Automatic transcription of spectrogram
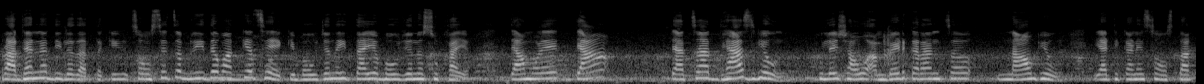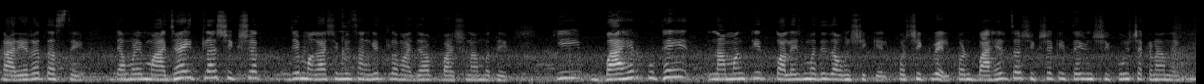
प्राधान्य दिलं जातं की संस्थेचं ब्रीद वाक्यच आहे की बहुजन हिताय बहुजन सुखाय. त्यामुळे त्या त्याचा ध्यास घेऊन फुले शाहू आंबेडकरांचं नाव घेऊन या ठिकाणी संस्था कार्यरत असते. त्यामुळे माझ्या इथला शिक्षक जे मगाशी मी सांगितलं माझ्या भाषणामध्ये की बाहेर कुठेही नामांकित कॉलेजमध्ये जाऊन शिकेल प शिकवेल पण बाहेरचा शिक्षक इथे येऊन शिकवू शकणार नाही.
